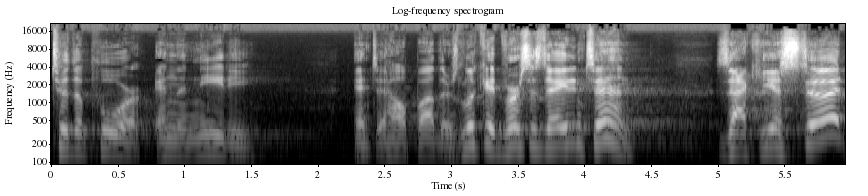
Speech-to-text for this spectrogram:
to the poor and the needy and to help others. Look at verses 8 and 10. Zacchaeus stood,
